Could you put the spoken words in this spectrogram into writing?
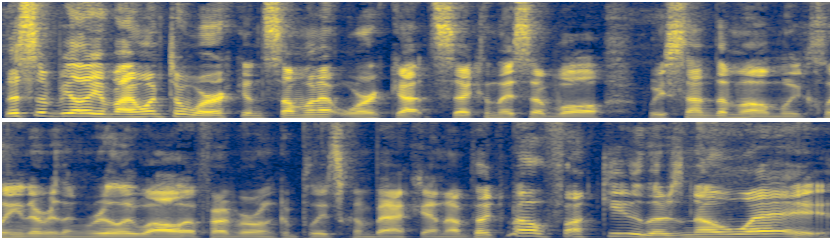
This would be like if I went to work and someone at work got sick and they said, well, we sent them home, we cleaned everything really well. If everyone could please come back in, I'd be like, no, fuck you. There's no way.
